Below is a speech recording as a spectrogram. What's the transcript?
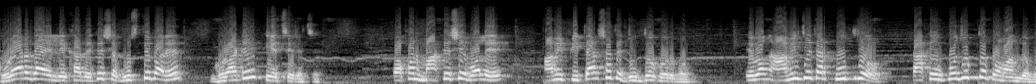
ঘোড়ার গায়ে লেখা দেখে সে বুঝতে পারে ঘোড়াটি কে ছেড়েছে। তখন মাকে সে বলে, আমি পিতার সাথে যুদ্ধ করব এবং আমি যে তার পুত্র, তাকে উপযুক্ত প্রমাণ দেব।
